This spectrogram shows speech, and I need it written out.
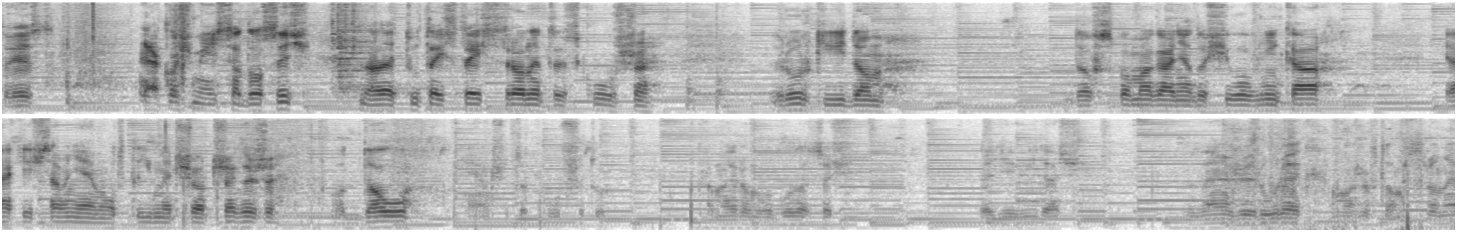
to jest jakoś miejsca dosyć no ale tutaj z tej strony to jest kurczę rurki idą do wspomagania do siłownika. Jakieś tam nie wiem od klimy czy od czegoś że od dołu. Nie wiem czy to kurczę tu kamerą w ogóle coś będzie widać. Węży rurek może w tą stronę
